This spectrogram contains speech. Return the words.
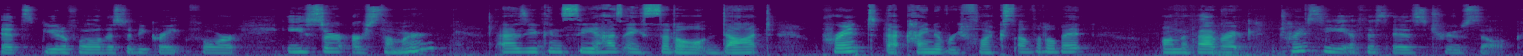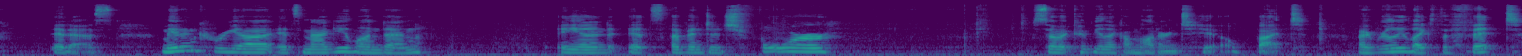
It's beautiful. This would be great for Easter or summer. As you can see, it has a subtle dot print that kind of reflects a little bit on the fabric. Try to see if this is true silk. It is. Made in Korea, it's Maggie London, and it's a vintage four, so it could be like a modern two, but I really liked the fit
